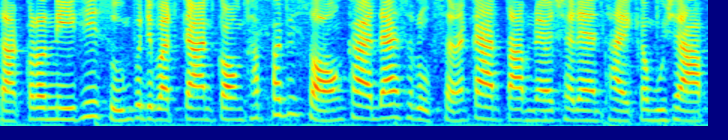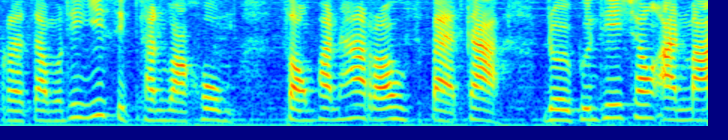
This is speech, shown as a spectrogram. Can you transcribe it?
จากกรณีที่ศูนย์ปฏิบัติการกองทัพภาคที่ 2 ค่ะ ได้สรุปสถานการณ์ตามแนวชายแดนไทยกัมพูชาประจำวันที่ 20 ธันวาคม 2568 ค่ะ โดยพื้นที่ช่องอันม้า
